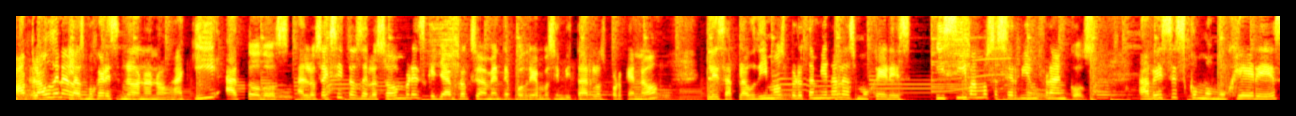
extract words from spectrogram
aplauden a las mujeres. No, no, no. Aquí a todos, a los éxitos de los hombres, que ya próximamente podríamos invitarlos, ¿por qué no? Les aplaudimos, pero también a las mujeres. Y sí, vamos a ser bien francos. A veces como mujeres,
